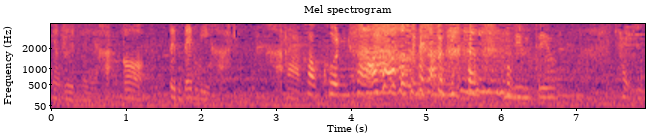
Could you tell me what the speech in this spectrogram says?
อย่างอื่นอะไรอย่างเงี้ยค่ะ ก็ตื่นเต้นดีค่ะ ค่ะ ค่ะ ขอบคุณค่ะขอบคุณค่ะจิวจิวใครอีก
